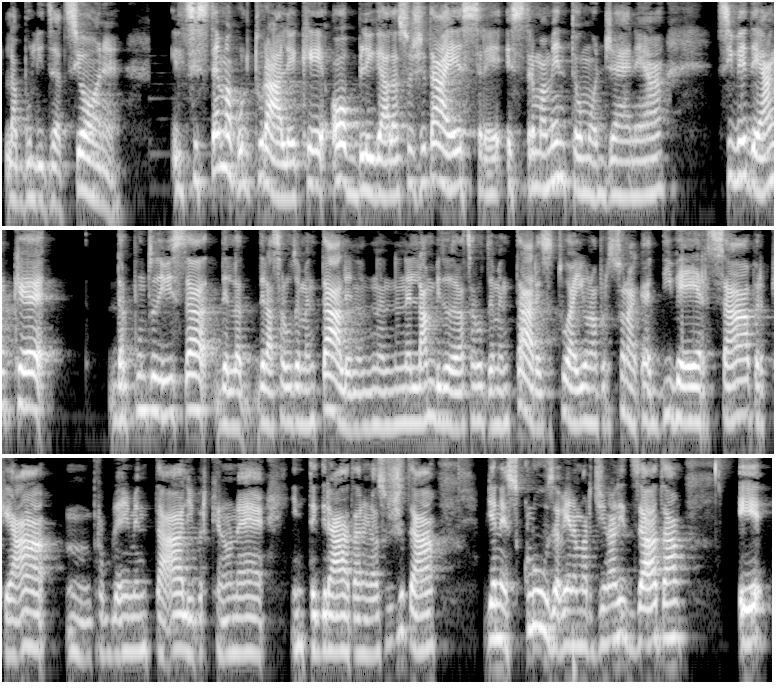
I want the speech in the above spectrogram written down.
la bullizzazione. Il sistema culturale che obbliga la società a essere estremamente omogenea si vede anche dal punto di vista della, della salute mentale, nell'ambito della salute mentale, se tu hai una persona che è diversa perché ha mh, problemi mentali, perché non è integrata nella società, viene esclusa, viene marginalizzata e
